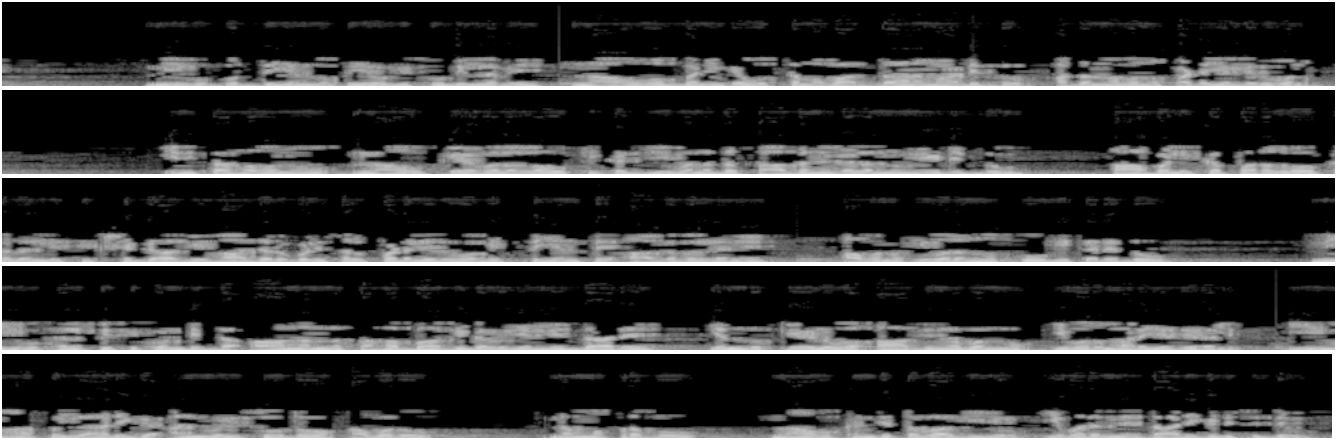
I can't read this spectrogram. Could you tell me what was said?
ನೀವು ಬುದ್ಧಿಯನ್ನು ಉಪಯೋಗಿಸುವುದಿಲ್ಲವೇ? ನಾವು ಒಬ್ಬನಿಗೆ ಉತ್ತಮ ವಾಗ್ದಾನ ಮಾಡಿದ್ದು ಅದನ್ನವನು ಪಡೆಯಲಿರುವನು. ಇಂತಹವನು ನಾವು ಕೇವಲ ಲೌಕಿಕ ಜೀವನದ ಸಾಧನೆಗಳನ್ನು ನೀಡಿದ್ದು, ಆ ಬಳಿಕ ಪರಲೋಕದಲ್ಲಿ ಶಿಕ್ಷೆಗಾಗಿ ಹಾಜರುಗೊಳಿಸಲ್ಪಡಲಿರುವ ವ್ಯಕ್ತಿಯಂತೆ ಆಗಬಲ್ಲನೆ, ಅವನು ಇವರನ್ನು ಕೂಗಿ ಕರೆದು, ನೀವು ಕಲ್ಪಿಸಿಕೊಂಡಿದ್ದ ಆ ನನ್ನ ಸಹಭಾಗಿಗಳು ಎಲ್ಲಿದ್ದಾರೆ ಎಂದು ಕೇಳುವ ಆ ದಿನವನ್ನು ಇವರು ಮರೆಯದಿರಲಿ. ಈ ಮಾತು ಯಾರಿಗೆ ಅನ್ವಯಿಸುವುದೋ ಅವರು, ನಮ್ಮ ಪ್ರಭು, ನಾವು ಖಂಡಿತವಾಗಿಯೂ ಇವರನ್ನೇ ದಾರಿಗಡಿಸಿದ್ದೆವು.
